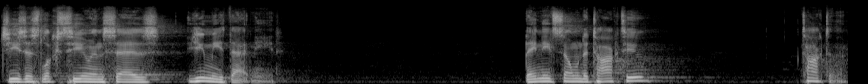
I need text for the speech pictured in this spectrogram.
Jesus looks to you and says, You meet that need. They need someone to talk to? Talk to them.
